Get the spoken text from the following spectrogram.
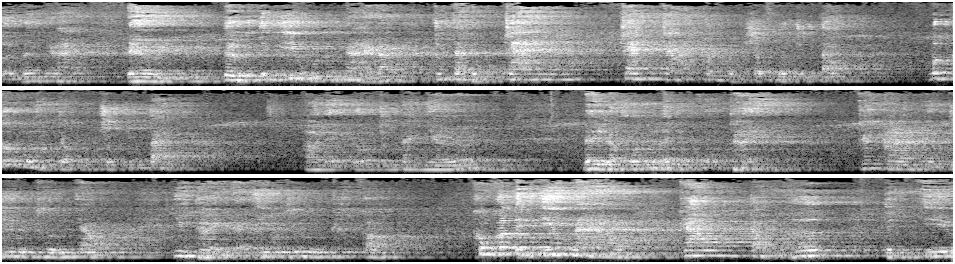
ở nơi Ngài đều từ tình yêu của Ngài đó, chúng ta được trang trang trải trong cuộc sống của chúng ta. Bất cứ khu vực trong cuộc sống chúng ta, ở để rồi chúng ta nhớ, đây là huấn lệnh của thầy. Các con phải yêu thương nhau như thầy đã yêu thương các con. Không có tình yêu nào cao trọng hơn tình yêu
